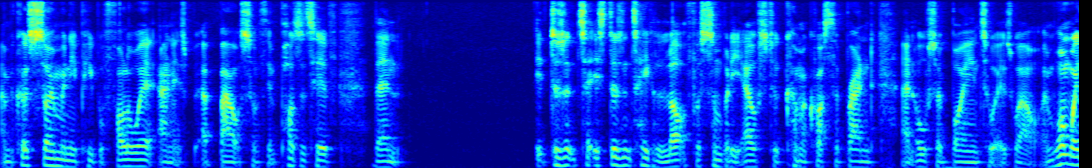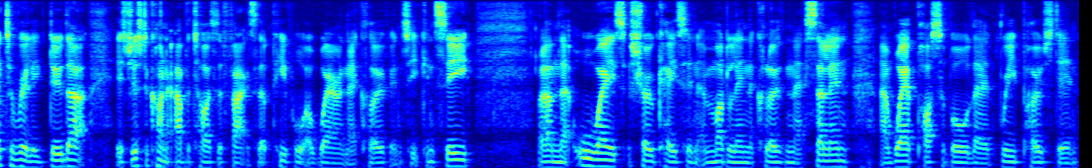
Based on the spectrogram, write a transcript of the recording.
And because so many people follow it and it's about something positive, then it doesn't t- it doesn't take a lot for somebody else to come across the brand and also buy into it as well. And one way to really do that is just to kind of advertise the fact that people are wearing their clothing. So you can see um, they're always showcasing and modeling the clothing they're selling, and where possible, they're reposting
